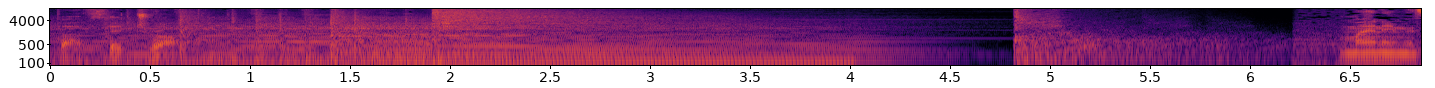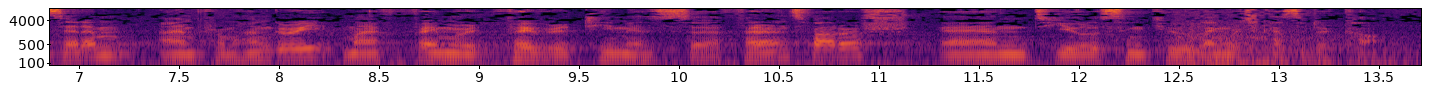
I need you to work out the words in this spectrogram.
above the drop. My name is Adam. I'm from Hungary. My favorite favorite team is uh, Ferencvaros, and you're listening to LanguageCaster.com.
